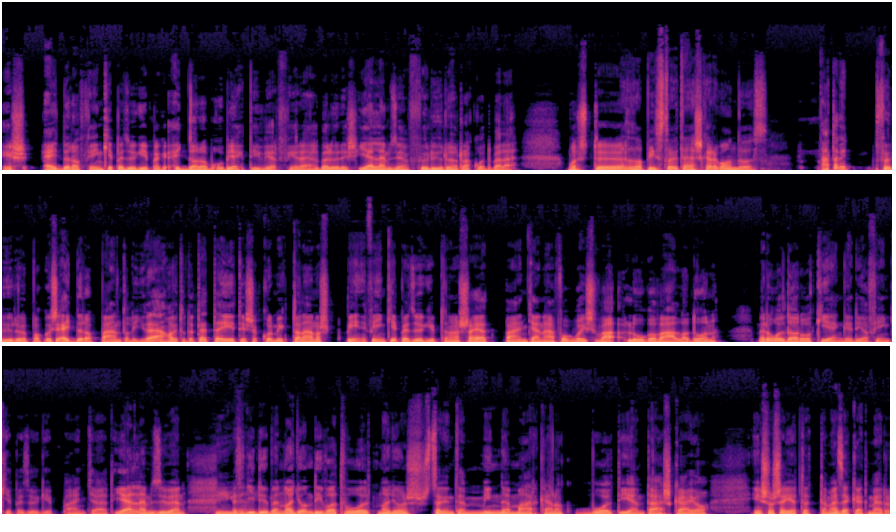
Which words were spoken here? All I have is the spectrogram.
és egy darab fényképezőgép, meg egy darab objektívért fér el belőle, és jellemzően fölülről rakod bele. Most, Ez az a pisztolytáskára gondolsz? Hát amit fölülről pakol, és egy darab pántal így ráhajtod a tetejét, és akkor még talán a fényképezőgép talán a saját pántjánál fogva is vá- lóg a válladon, mert oldalról kiengedi a fényképezőgép pántját. Jellemzően igen, ez egy időben nagyon divat volt, nagyon szerintem minden márkának volt ilyen táskája. Én sose értettem ezeket, mert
